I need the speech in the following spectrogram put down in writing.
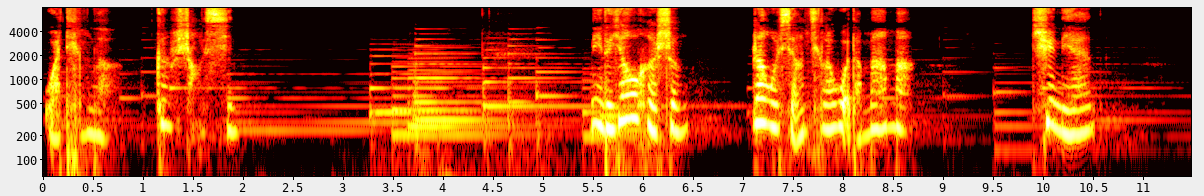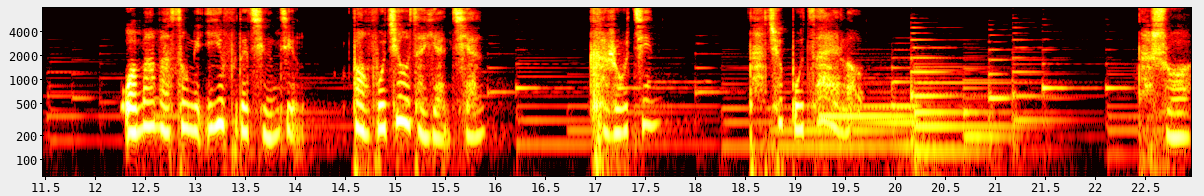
我听了更伤心。你的吆喝声，让我想起了我的妈妈。去年，我妈妈送你衣服的情景，仿佛就在眼前，可如今，她却不在了。他说：“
